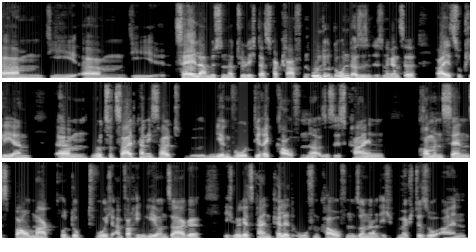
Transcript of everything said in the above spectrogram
ähm, die, ähm, die Zähler müssen natürlich das verkraften und, und, und. Also es ist eine ganze Reihe zu klären. Ähm, nur zurzeit kann ich es halt äh, nirgendwo direkt kaufen. Ne? Also es ist kein Common Sense Baumarktprodukt, wo ich einfach hingehe und sage, ich will jetzt keinen Pelletofen kaufen, sondern ich möchte so ein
